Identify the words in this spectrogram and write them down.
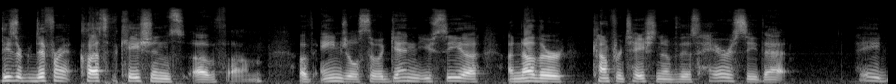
these are different classifications of, um, of angels. So again, you see a, another confrontation of this heresy that, hey,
